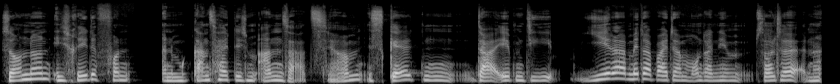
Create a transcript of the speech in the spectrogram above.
sondern ich rede von einem ganzheitlichen Ansatz. Ja. Es gelten da eben die, jeder Mitarbeiter im Unternehmen sollte ein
